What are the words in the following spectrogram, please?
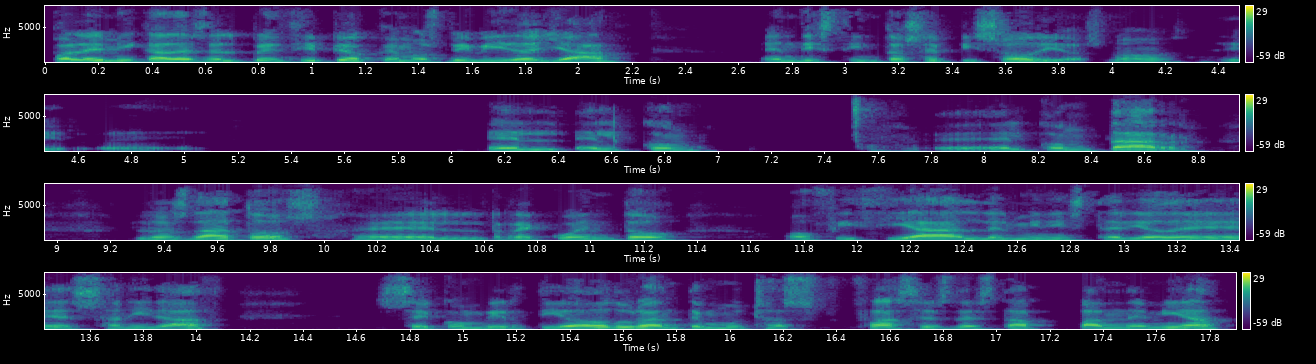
polémica desde el principio que hemos vivido ya en distintos episodios, ¿no? Es decir, eh, con, el contar los datos, el recuento oficial del Ministerio de Sanidad se convirtió durante muchas fases de esta pandemia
